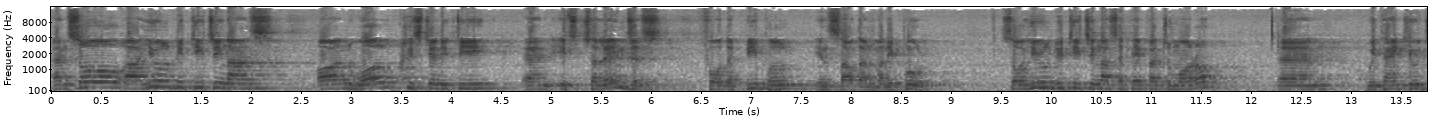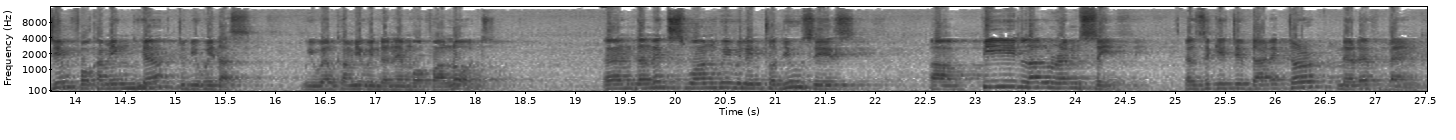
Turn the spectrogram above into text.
And so uh, he will be teaching us on world Christianity and its challenges for the people in southern Manipur. So he will be teaching us a paper tomorrow. And we thank you, Jim, for coming here to be with us. We welcome you in the name of our Lord. And the next one we will introduce is uh, P. Lal Ramsey, Executive Director, Neref Bank.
